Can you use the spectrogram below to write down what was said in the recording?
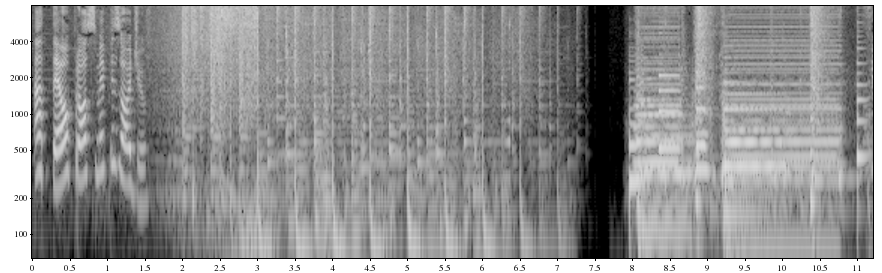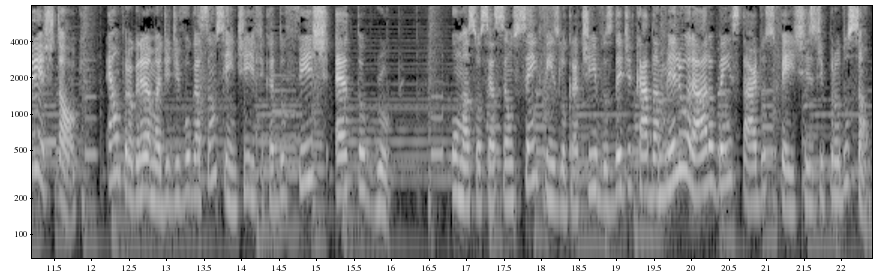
Até o próximo episódio! Talk é um programa de divulgação científica do Fish Etho Group, uma associação sem fins lucrativos dedicada a melhorar o bem-estar dos peixes de produção.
